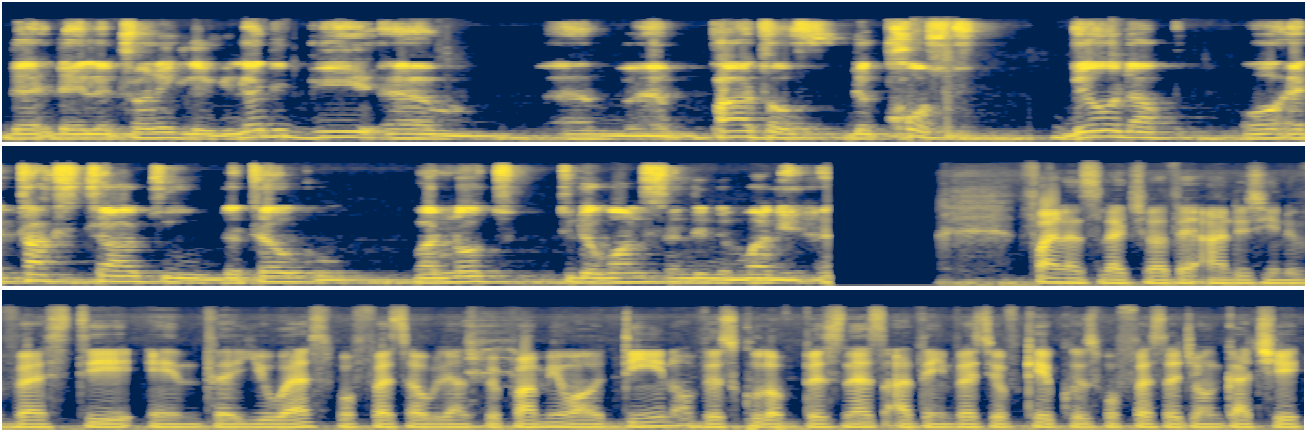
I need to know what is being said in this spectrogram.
the, the electronic levy. Let it be um, um, uh, part of the cost build up or a tax charge to the telco, but not to the one sending the money. Finance lecturer at the Andrews University in the US, Professor Williams Peprah, while Dean of the School of Business at the University of Cape Coast, Professor John Gatsi,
